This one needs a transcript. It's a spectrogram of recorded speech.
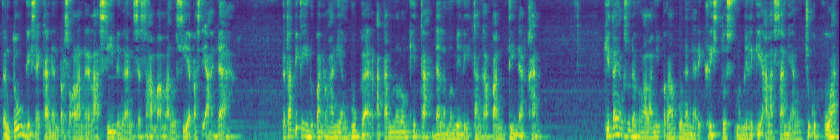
Tentu gesekan dan persoalan relasi dengan sesama manusia pasti ada. Tetapi kehidupan rohani yang bugar akan menolong kita dalam memilih tanggapan tindakan. Kita yang sudah mengalami pengampunan dari Kristus memiliki alasan yang cukup kuat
